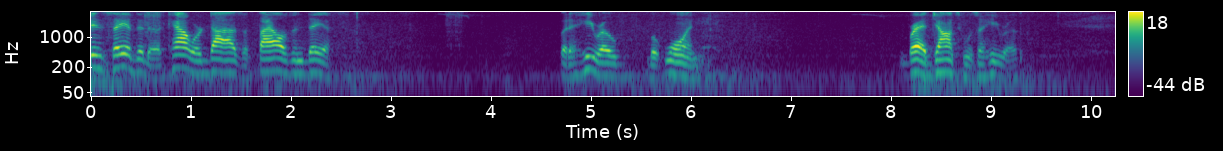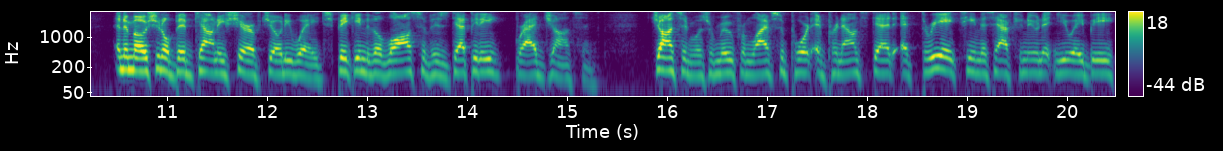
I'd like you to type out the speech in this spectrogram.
been said that a coward dies a thousand deaths, but a hero but one. Brad Johnson was a hero. An emotional Bibb County Sheriff Jody Wade speaking to the loss of his deputy, Brad Johnson. Johnson was removed from life support and pronounced dead at 318 this afternoon at UAB.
